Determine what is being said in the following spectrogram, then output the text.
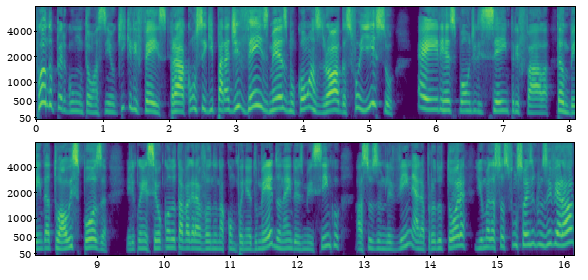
Quando perguntam assim o que, que ele fez para conseguir parar de vez mesmo com as drogas, foi isso? Aí ele responde, ele sempre fala também da atual esposa. Ele conheceu quando estava gravando na Companhia do Medo, né, em 2005. A Susan Levine era produtora e uma das suas funções, inclusive, era ó,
